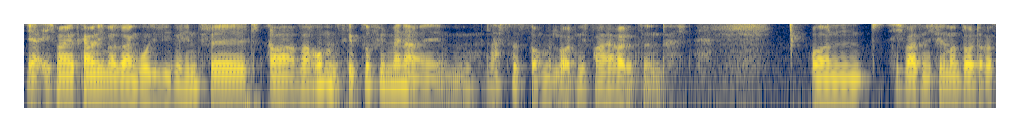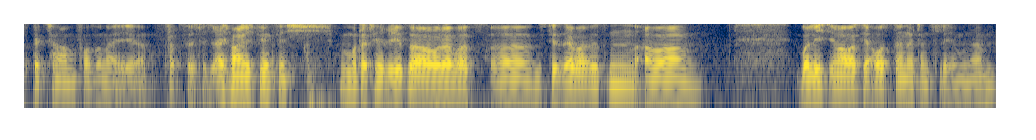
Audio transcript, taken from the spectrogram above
Ja, ich meine, jetzt kann man nicht mal sagen, wo die Liebe hinfällt, aber warum? Es gibt so viele Männer, ey. Lasst es doch mit Leuten, die verheiratet sind, echt. Und ich weiß nicht, ich finde, man sollte Respekt haben vor so einer Ehe, tatsächlich. Ich meine, ich bin jetzt nicht Mutter Teresa oder was, äh, müsst ihr selber wissen, aber überlegt immer, was ihr aussendet ins Leben, ne?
